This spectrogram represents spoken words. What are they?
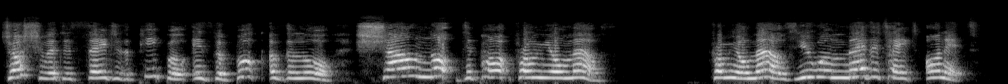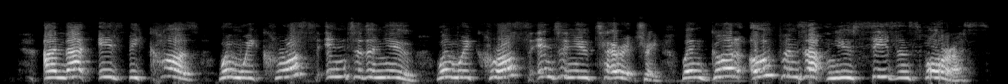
Joshua to say to the people is the book of the law shall not depart from your mouth. From your mouths, you will meditate on it. And that is because when we cross into the new, when we cross into new territory, when God opens up new seasons for us,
